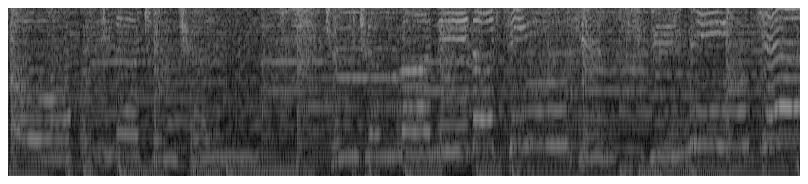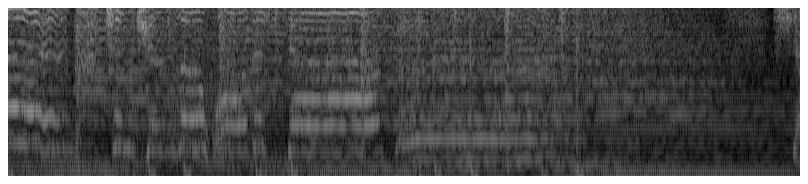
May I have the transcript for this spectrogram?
后悔的成全，成全了你的今天与明天，成全了我的下个夏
